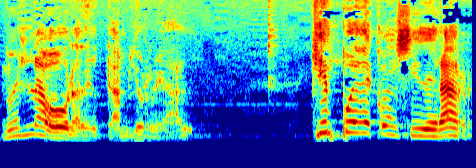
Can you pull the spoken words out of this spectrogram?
No es la hora del cambio real. ¿Quién puede considerar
